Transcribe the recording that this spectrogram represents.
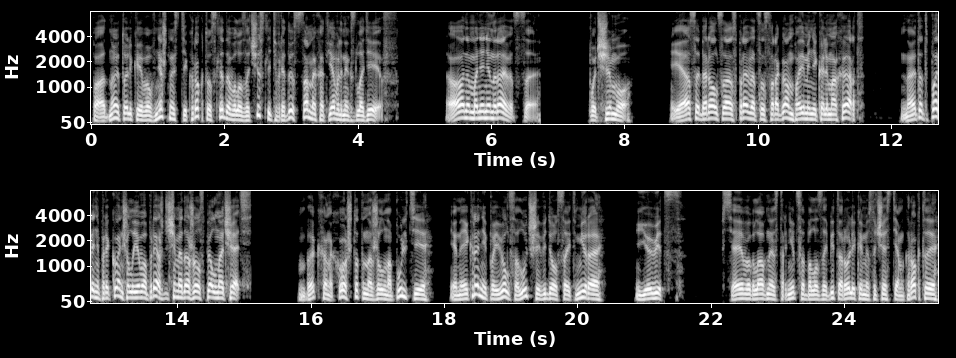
По одной только его внешности Крокту следовало зачислить в ряды самых отъявленных злодеев. «Он мне не нравится». «Почему?» «Я собирался справиться с врагом по имени Кальмахарт, но этот парень прикончил его прежде, чем я даже успел начать». Бэк Хо что-то нажал на пульте, и на экране появился лучший видеосайт мира — Ювиц. Вся его главная страница была забита роликами с участием Крокты.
